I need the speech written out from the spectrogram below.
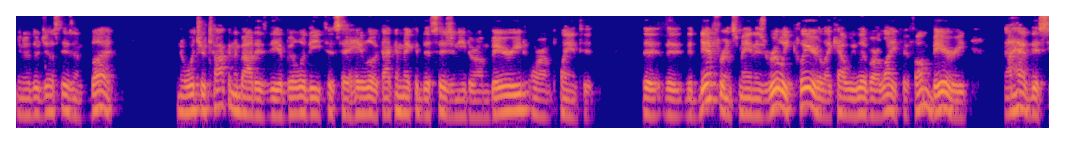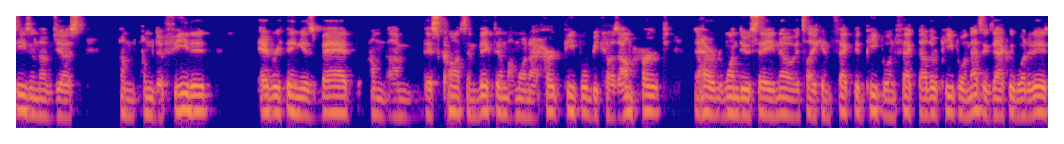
You know, there just isn't. But you know what you're talking about is the ability to say, "Hey, look, I can make a decision. Either I'm buried or I'm planted." The the the difference, man, is really clear. Like how we live our life. If I'm buried, I have this season of just I'm I'm defeated. Everything is bad. I'm I'm this constant victim. I'm gonna hurt people because I'm hurt. I heard one dude say, no, it's like infected people infect other people. And that's exactly what it is.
